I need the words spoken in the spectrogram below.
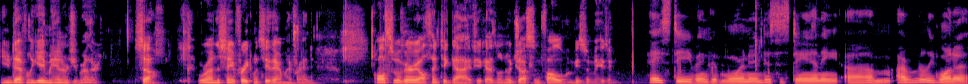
you definitely gave me energy, brother. So we're on the same frequency there, my friend. Also, a very authentic guy. If you guys don't know Justin, follow him. He's amazing. Hey Stephen, good morning. This is Danny. Um, I really want to.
